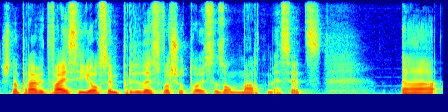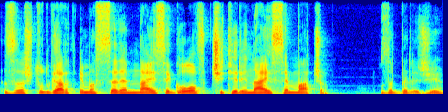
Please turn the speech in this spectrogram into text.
ще направи 28 преди да е свършил този сезон март месец. А, за Штутгарт има 17 гола в 14 мача. Забележи.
